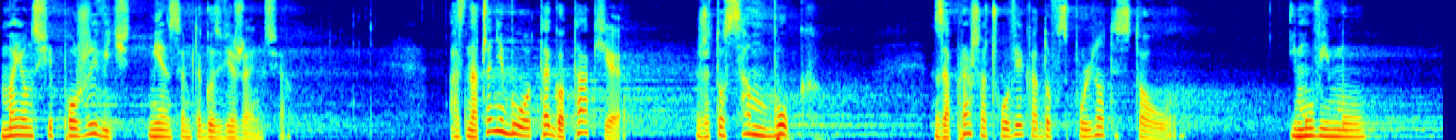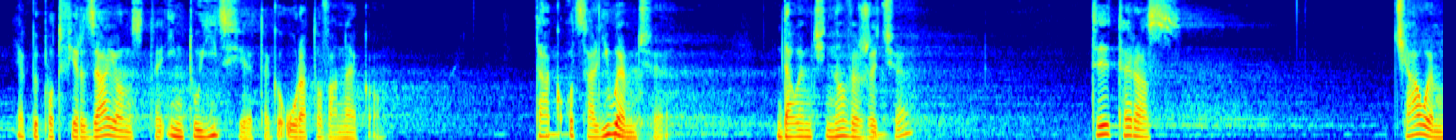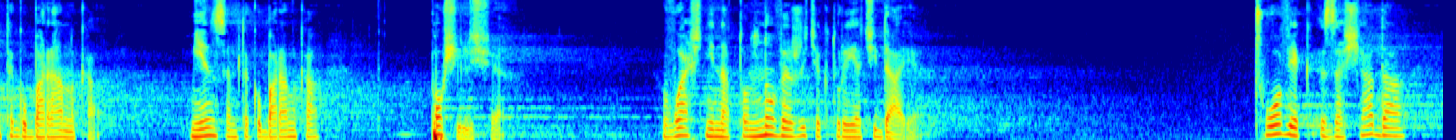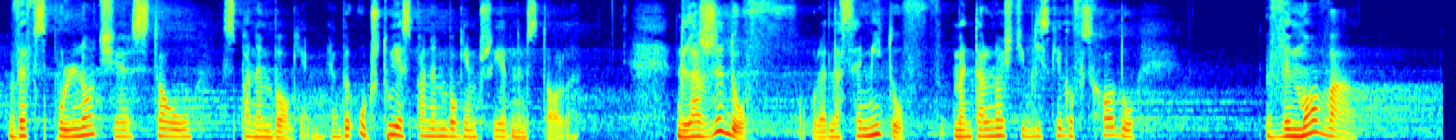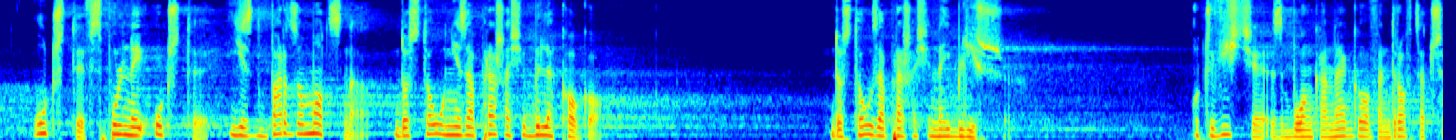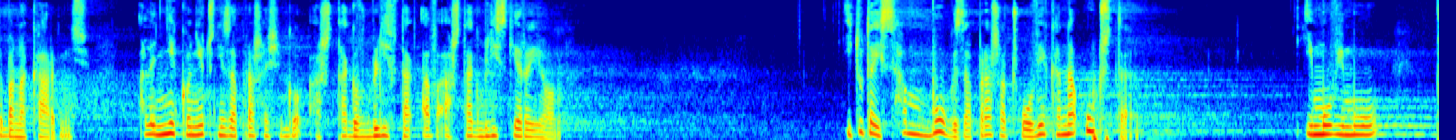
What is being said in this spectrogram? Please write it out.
mając się pożywić mięsem tego zwierzęcia. A znaczenie było tego takie, że to sam Bóg zaprasza człowieka do wspólnoty stołu i mówi mu, jakby potwierdzając tę intuicję tego uratowanego: Tak, ocaliłem Cię, dałem Ci nowe życie. Ty teraz ciałem tego baranka, mięsem tego baranka, posil się właśnie na to nowe życie, które ja Ci daję. Człowiek zasiada we wspólnocie stołu z Panem Bogiem, jakby ucztuje z Panem Bogiem przy jednym stole. Dla Żydów, w ogóle dla Semitów w mentalności Bliskiego Wschodu, wymowa uczty, wspólnej uczty jest bardzo mocna. Do stołu nie zaprasza się byle kogo. Do stołu zaprasza się najbliższych. Oczywiście zbłąkanego wędrowca trzeba nakarmić, ale niekoniecznie zaprasza się go aż tak w, w aż tak bliskie rejony. I tutaj sam Bóg zaprasza człowieka na ucztę i mówi mu:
